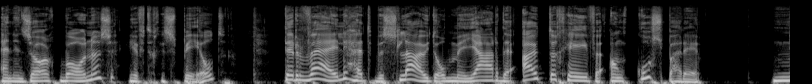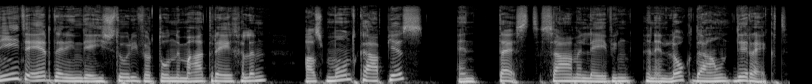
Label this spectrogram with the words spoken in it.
en een zorgbonus heeft gespeeld, terwijl het besluit om miljarden uit te geven aan kostbare, niet eerder in de historie vertoonde maatregelen als mondkapjes en testsamenleving en een lockdown direct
